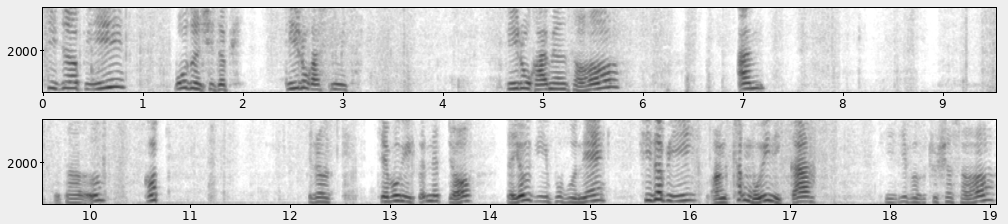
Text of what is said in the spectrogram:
시접이 모든 시접이 뒤로 갔습니다. 뒤로 가면서 안 그 다음 겉 이렇게 재봉이 끝냈죠. 자, 여기 부분에 시접이 왕창 모이니까 뒤집어 주셔서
